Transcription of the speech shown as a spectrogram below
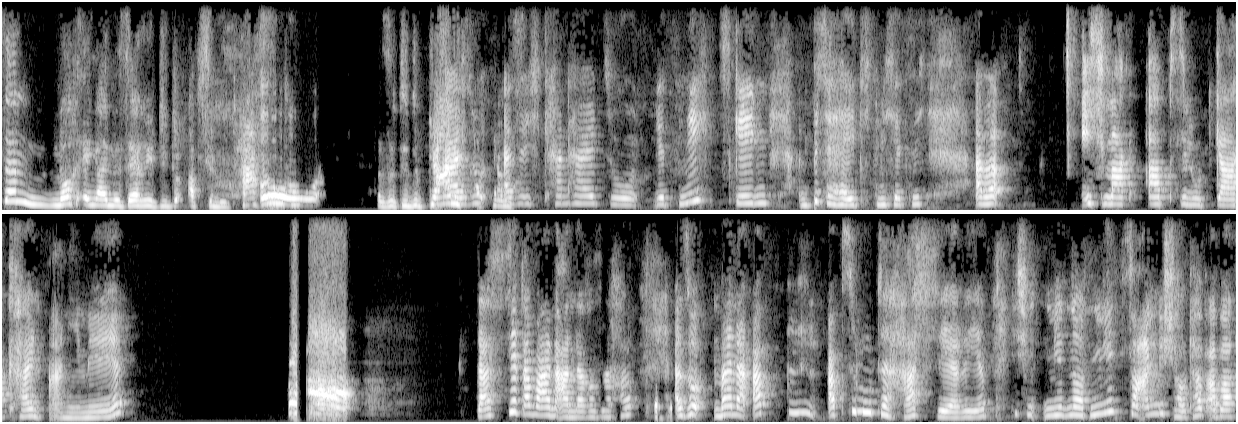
Gibt's denn noch irgendeine Serie, die du absolut hasst? Oh, Also, die du gar nicht also, also ich kann halt so jetzt nichts gegen. Bitte hatet mich jetzt nicht. Aber ich mag absolut gar kein Anime. Das ist jetzt aber eine andere Sache. Also meine ab absolute Hassserie, die ich mir noch nie so angeschaut habe, aber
